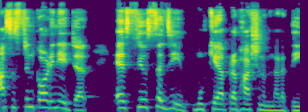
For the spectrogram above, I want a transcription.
assistant coordinator S U Sajeev മുഖ്യ പ്രഭാഷണം നടത്തി.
